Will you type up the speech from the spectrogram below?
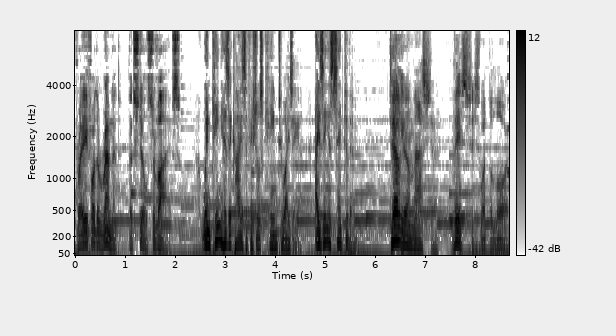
pray for the remnant that still survives. When King Hezekiah's officials came to Isaiah, Isaiah said to them, Tell your master, this is what the Lord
